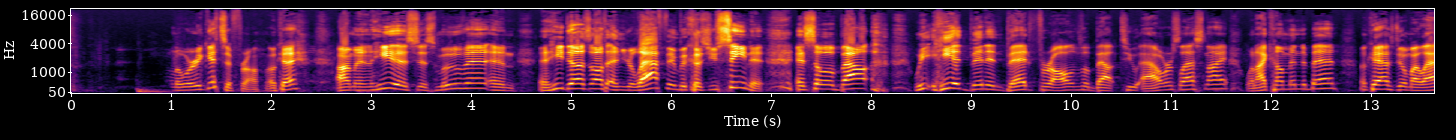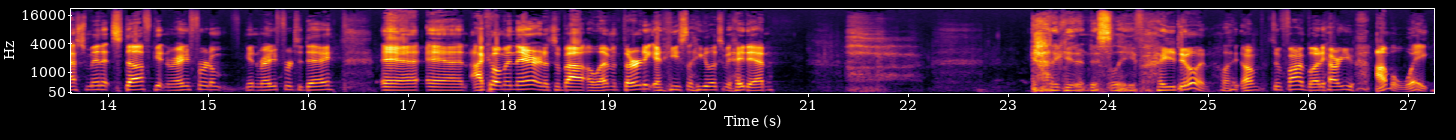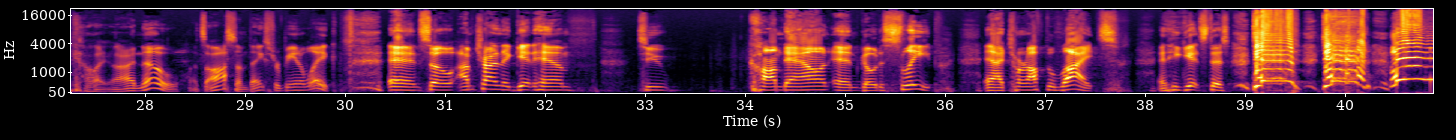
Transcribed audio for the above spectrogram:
I don't know where he gets it from, okay? I mean, he is just moving and, and he does all that, and you're laughing because you've seen it. And so, about, we, he had been in bed for all of about two hours last night when I come into bed. Okay, I was doing my last minute stuff, getting ready for, getting ready for today. And, and I come in there and it's about 11.30 and he's, he looks at me, hey, Dad gotta get him to sleep. How you doing? Like, I'm doing fine, buddy. How are you? I'm awake. I'm like, I know. That's awesome. Thanks for being awake. And so I'm trying to get him to calm down and go to sleep. And I turn off the lights. And he gets this, Dad, Dad, oh,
